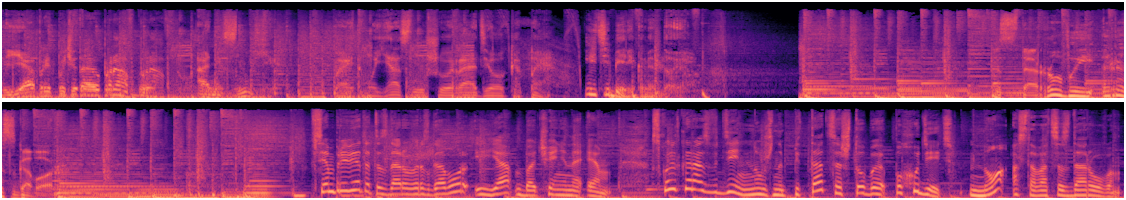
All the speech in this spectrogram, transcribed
Я предпочитаю правду, правду, а не слухи. Поэтому я слушаю Радио КП. И тебе рекомендую. Здоровый разговор. Всем привет, это «Здоровый разговор» и я, Баченина М. Сколько раз в день нужно питаться, чтобы похудеть, но оставаться здоровым?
